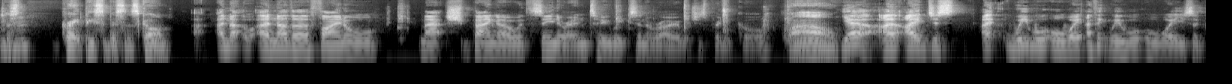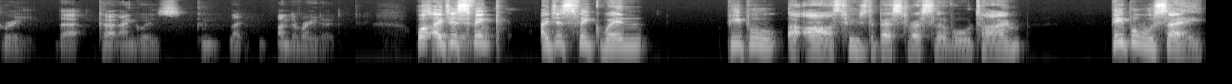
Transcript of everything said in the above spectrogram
just Mhm. great piece of business. Go on. Ano- another final match banger with Cena in two weeks in a row, which is pretty cool. Wow. Yeah, I, I just, I, we will always, I think we will always agree that Kurt Angle is like underrated. Well, I Severely. just think I just think when people are asked who's the best wrestler of all time, people will say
